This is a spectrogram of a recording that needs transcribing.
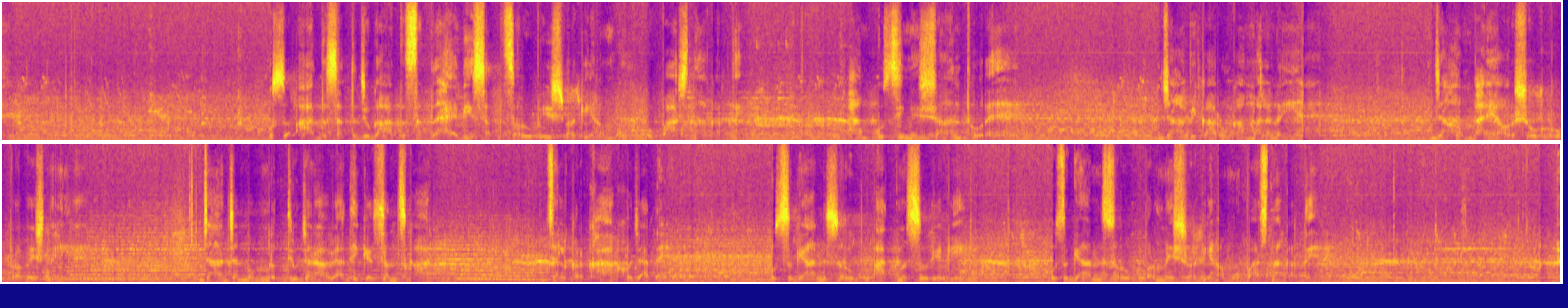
उस आद सत्य जुगात सत्य है भी सत्य स्वरूप ईश्वर की हम उपासना उसी में शांत हो रहे हैं, जहाँ विकारों का मल नहीं है, जहाँ भय और शोक को प्रवेश नहीं है, जहाँ जन्म मृत्यु जरा व्याधि के संस्कार जलकर खाक हो जाते हैं, उस ज्ञान स्वरूप आत्म सूर्य की उस ज्ञान स्वरूप परमेश्वर की हम उपासना करते हैं।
